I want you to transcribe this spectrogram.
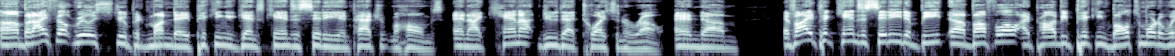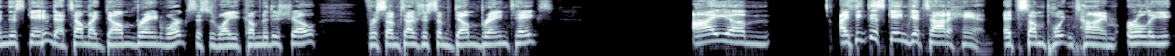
Uh, but I felt really stupid Monday picking against Kansas City and Patrick Mahomes, and I cannot do that twice in a row. And um, if I had picked Kansas City to beat uh, Buffalo, I'd probably be picking Baltimore to win this game. That's how my dumb brain works. This is why you come to this show for sometimes just some dumb brain takes. I um I think this game gets out of hand at some point in time early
